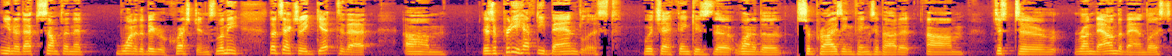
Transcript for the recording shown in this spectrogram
you know that's something that one of the bigger questions. Let me let's actually get to that. Um, there's a pretty hefty band list, which I think is the one of the surprising things about it. Um, just to run down the band list:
